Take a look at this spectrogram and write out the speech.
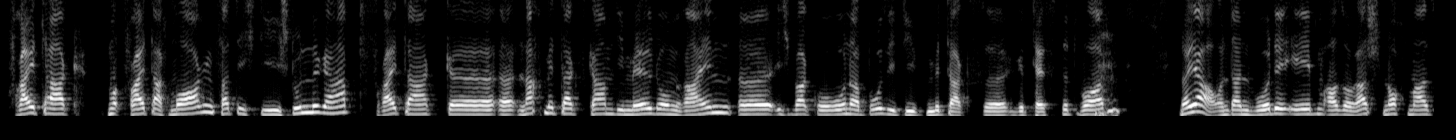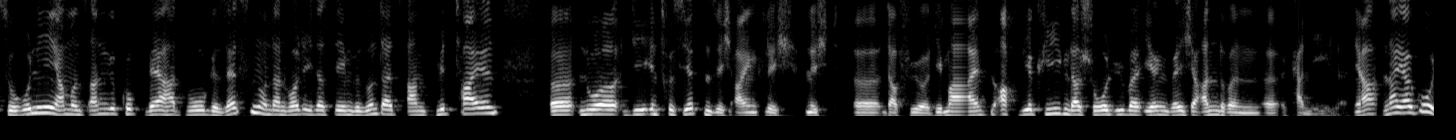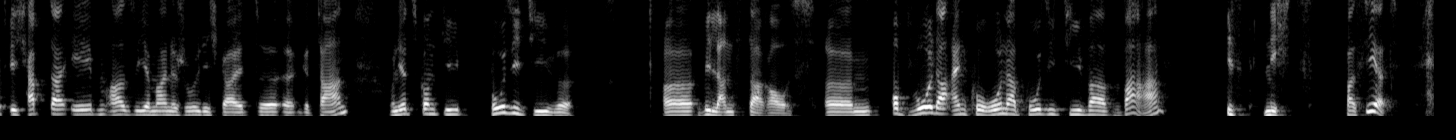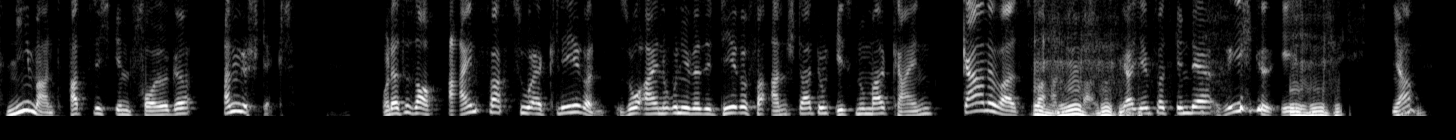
Freitag, Freitagmorgens hatte ich die Stunde gehabt. Freitag äh, äh, nachmittags kam die Meldung rein, äh, ich war Corona-positiv mittags äh, getestet worden. Naja, und dann wurde eben also rasch nochmal zur Uni, haben uns angeguckt, wer hat wo gesessen und dann wollte ich das dem Gesundheitsamt mitteilen. Äh, nur die interessierten sich eigentlich nicht äh, dafür. Die meinten, ach, wir kriegen das schon über irgendwelche anderen äh, Kanäle. Ja, naja gut, ich habe da eben also hier meine Schuldigkeit äh, getan. Und jetzt kommt die positive äh, Bilanz daraus. Ähm, obwohl da ein Corona-Positiver war, ist nichts passiert. Niemand hat sich in Folge angesteckt. Und das ist auch einfach zu erklären. So eine universitäre Veranstaltung ist nun mal kein Karnevalsveranstaltung. Mhm. Ja, jedenfalls in der Regel eben. Mhm. Ja. Mhm.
